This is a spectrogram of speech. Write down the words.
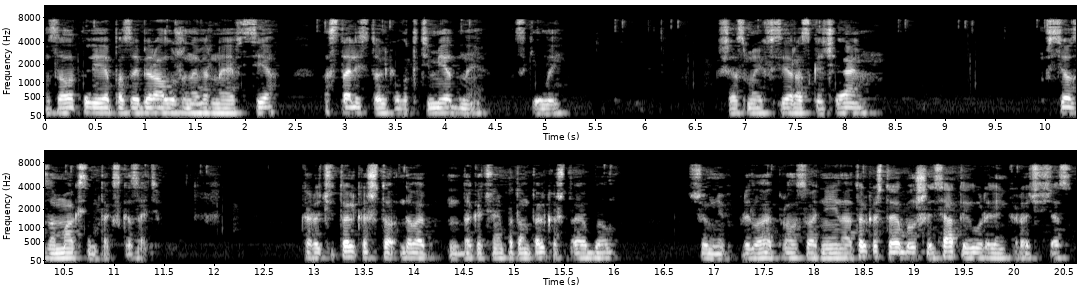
Золотые я позабирал уже, наверное, все. Остались только вот эти медные скиллы. Сейчас мы их все раскачаем. Все за максимум, так сказать. Короче, только что... Давай докачаем потом. Только что я был... Что мне предлагают проголосовать? Не, не надо. Только что я был 60 уровень. Короче, сейчас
